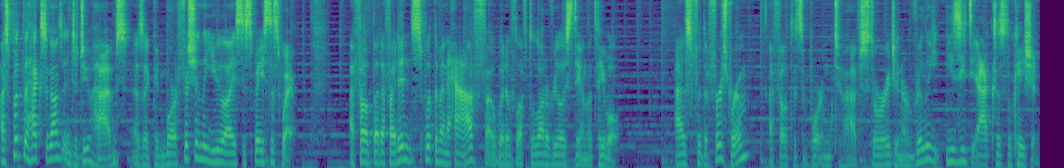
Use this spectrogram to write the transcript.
I split the hexagons into two halves, as I could more efficiently utilize the space this way. I felt that if I didn't split them in half, I would have left a lot of real estate on the table. As for the first room, I felt it's important to have storage in a really easy to access location,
